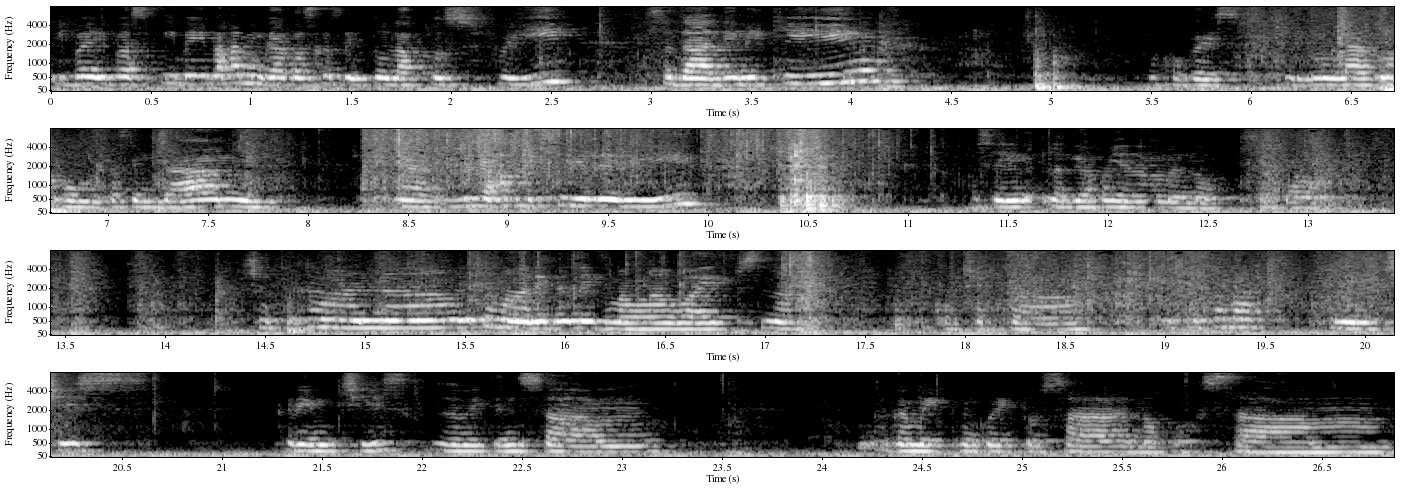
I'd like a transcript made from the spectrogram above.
iba-iba iba, kaming gatas kasi ito lactose free. Sa daddy ni King. Ako guys, ito lahat ng home kasi dami. Na, bili ako ng celery. Kasi lagyan ko yan ng manok sa bawang. Tsaka na, ito mga nikanig, mga wipes na. At ito pa ba? Cream cheese. Cream cheese. Gamitin sa, um, gamitin ko ito sa, ano ko, sa, um,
